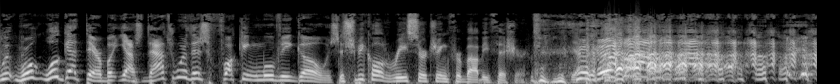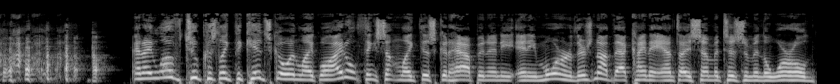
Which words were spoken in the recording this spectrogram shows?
we- We'll we'll get there, but yes, that's where this fucking movie goes. This should be called researching for Bobby Fischer. And I love too, cause like the kids going like, well, I don't think something like this could happen any, anymore. There's not that kind of anti-Semitism in the world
